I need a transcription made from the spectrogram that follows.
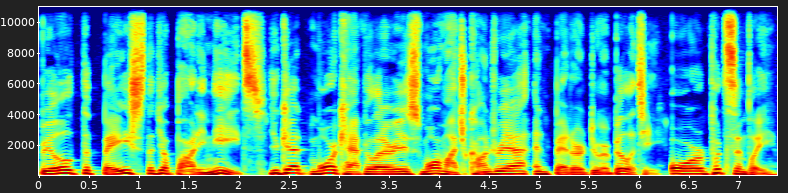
build the base that your body needs. You get more capillaries, more mitochondria, and better durability. Or put simply,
